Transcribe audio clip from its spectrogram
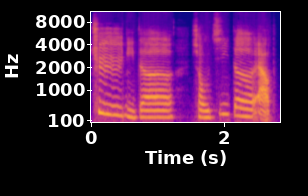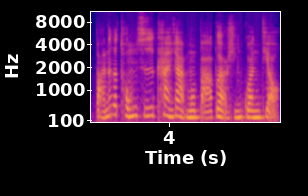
去你的手机的 App 把那个通知看一下有没有把它不小心关掉。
